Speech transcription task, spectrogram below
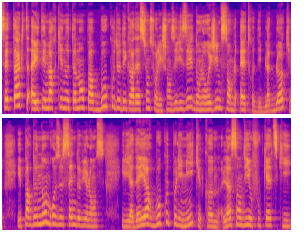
Cet acte a été marqué notamment par beaucoup de dégradations sur les Champs-Élysées, dont l'origine semble être des Black Blocs, et par de nombreuses scènes de violence. Il y a d'ailleurs beaucoup de polémiques, comme l'incendie au Fouquet's qui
